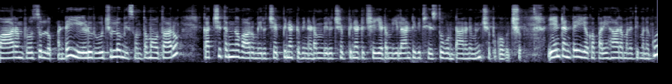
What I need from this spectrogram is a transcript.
వారం రోజుల్లో అంటే ఏడు రోజుల్లో మీ సొంతం అవుతారు ఖచ్చితంగా వారు మీరు చెప్పినట్టు వినడం మీరు చెప్పినట్టు చేయడం ఇలాంటివి చేస్తూ ఉంటారని మనం చెప్పుకోవచ్చు. ఏంటంటే ఈ యొక్క పరిహారం అనేది మనకు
